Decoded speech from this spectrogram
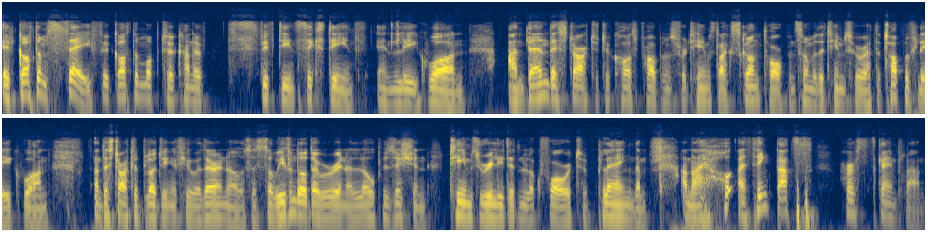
It got them safe. It got them up to kind of 15th, 16th in League One, and then they started to cause problems for teams like Scunthorpe and some of the teams who were at the top of League One, and they started blooding a few of their noses. So even though they were in a low position, teams really didn't look forward to playing them, and I ho- I think that's Hurst's game plan.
